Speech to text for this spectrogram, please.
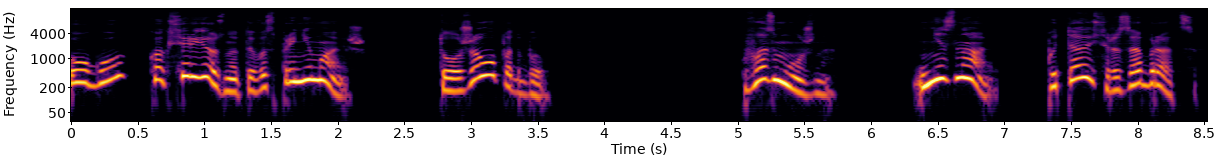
«Ого, как серьезно ты воспринимаешь. Тоже опыт был?» «Возможно. Не знаю. Пытаюсь разобраться».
